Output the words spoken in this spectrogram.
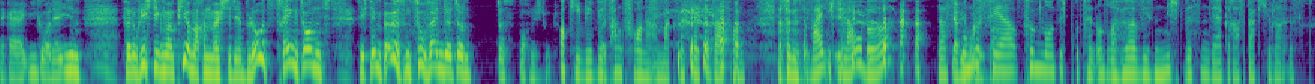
der Geier Igor, der ihn zu einem richtigen Vampir machen möchte, der Blut trinkt und sich dem Bösen zuwendet und das doch nicht tut. Okay, wir, wir fangen vorne an, Max. Was hältst du davon? das ist Weil ich glaube, dass ja, ungefähr 95 Prozent unserer Hörwesen nicht wissen, wer Graf Dacula ist.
